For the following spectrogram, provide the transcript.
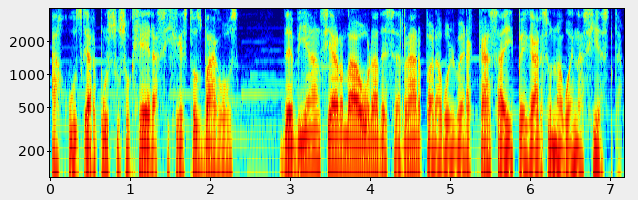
a juzgar por sus ojeras y gestos vagos, debía ansiar la hora de cerrar para volver a casa y pegarse una buena siesta.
